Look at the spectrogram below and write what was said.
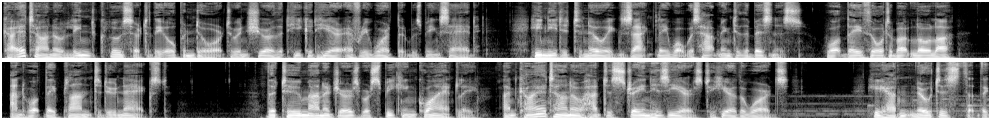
Cayetano leaned closer to the open door to ensure that he could hear every word that was being said. He needed to know exactly what was happening to the business, what they thought about Lola, and what they planned to do next. The two managers were speaking quietly, and Cayetano had to strain his ears to hear the words. He hadn't noticed that the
